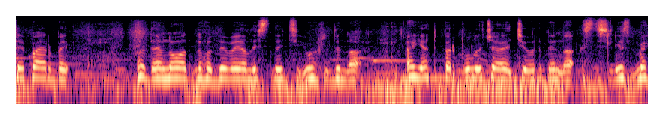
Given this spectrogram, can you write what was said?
тепер би один одного дивились на ці ордена. А я тепер получаю ці ордена з слізьми.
